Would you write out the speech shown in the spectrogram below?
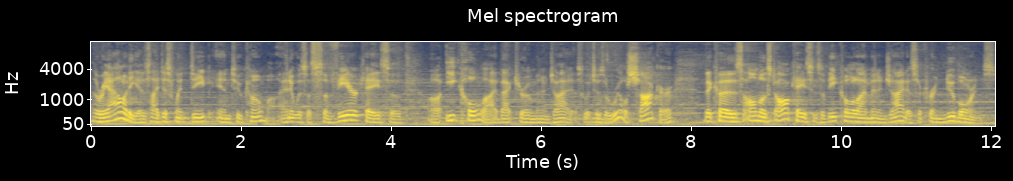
The reality is I just went deep into coma, and it was a severe case of uh, E. coli bacterial meningitis, which is a real shocker because almost all cases of E. coli meningitis occur in newborns.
